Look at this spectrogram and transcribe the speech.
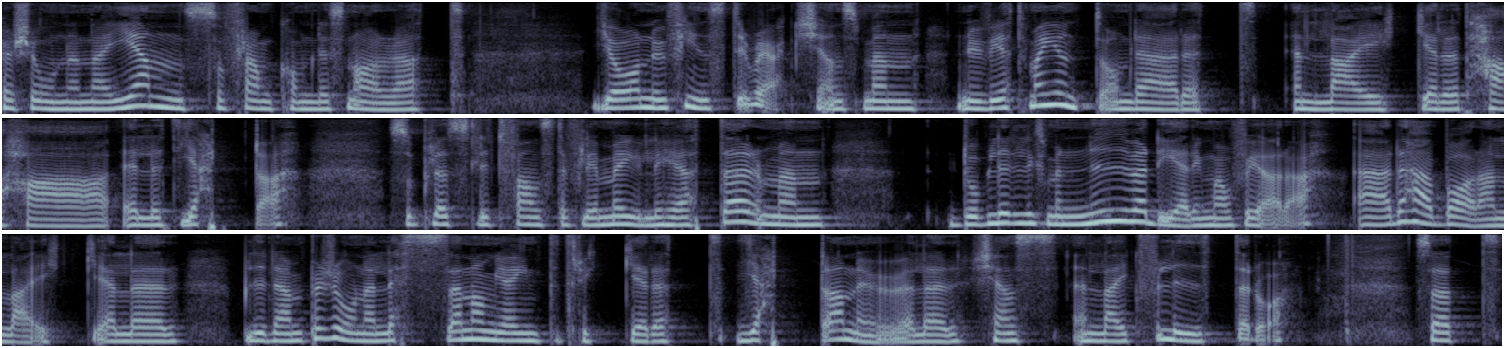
personerna igen så framkom det snarare att ja, nu finns det reactions, men nu vet man ju inte om det är ett, en like eller ett haha eller ett hjärta. Så plötsligt fanns det fler möjligheter, men då blir det liksom en ny värdering man får göra. Är det här bara en like eller blir den personen ledsen om jag inte trycker ett hjärta nu eller känns en like för lite då? Så att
